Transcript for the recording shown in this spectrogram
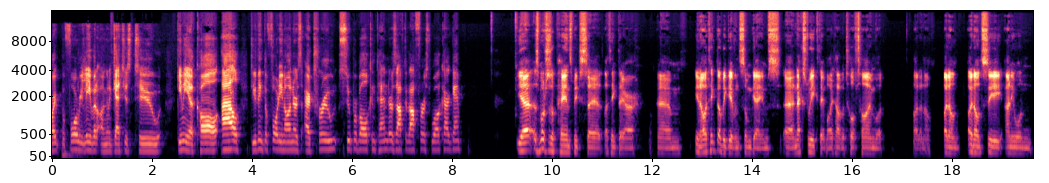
Right before we leave it, I'm going to get you to give me a call. Al, do you think the 49ers are true Super Bowl contenders after that first wildcard game? Yeah, as much as it pains me to say it, I think they are. Um, you know, I think they'll be given some games. Uh, next week they might have a tough time, but I don't know. I don't. I don't see anyone.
